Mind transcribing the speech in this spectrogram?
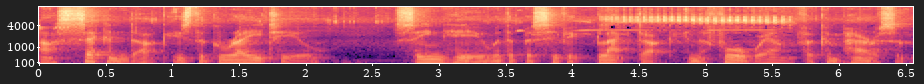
Our second duck is the grey teal, seen here with the Pacific black duck in the foreground for comparison.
